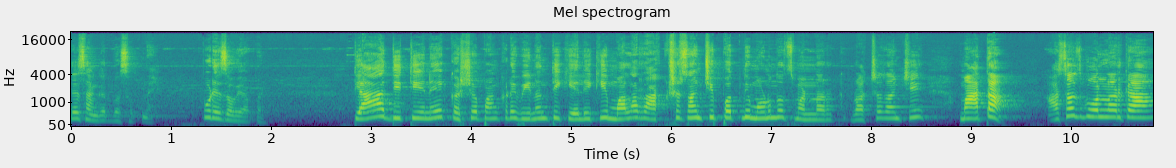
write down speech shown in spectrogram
ते सांगत बसत नाही. पुढे जाऊया आपण. त्या दितीने कश्यपांकडे विनंती केली की मला राक्षसांची पत्नी म्हणूनच म्हणणार राक्षसांची माता असंच बोलणार का?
